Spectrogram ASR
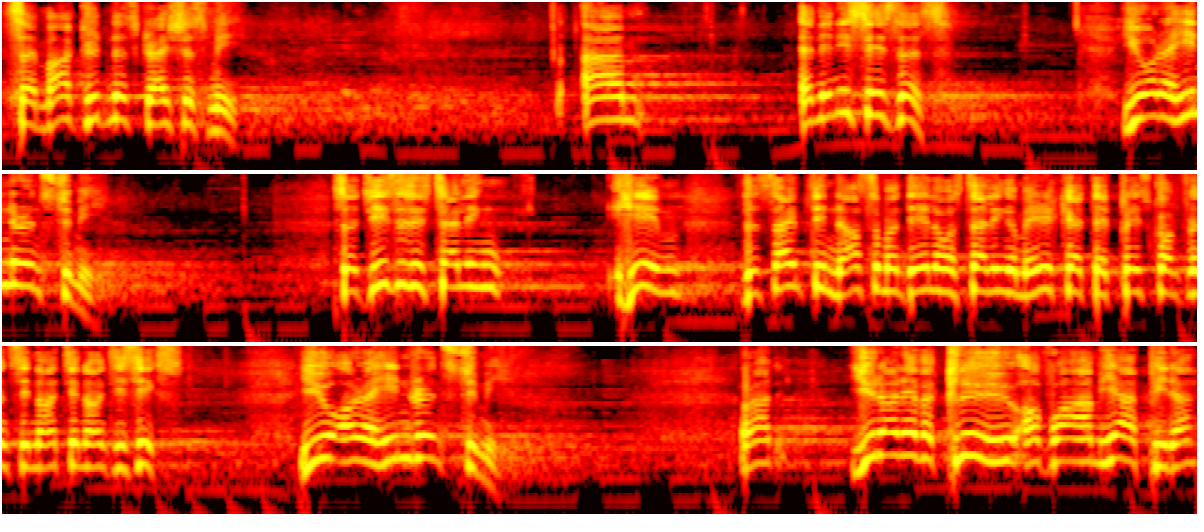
Say, My goodness gracious me. Um, and then he says this You are a hindrance to me. So Jesus is telling him the same thing Nelson Mandela was telling America at that press conference in 1996. You are a hindrance to me. All right? You don't have a clue of why I'm here, Peter.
